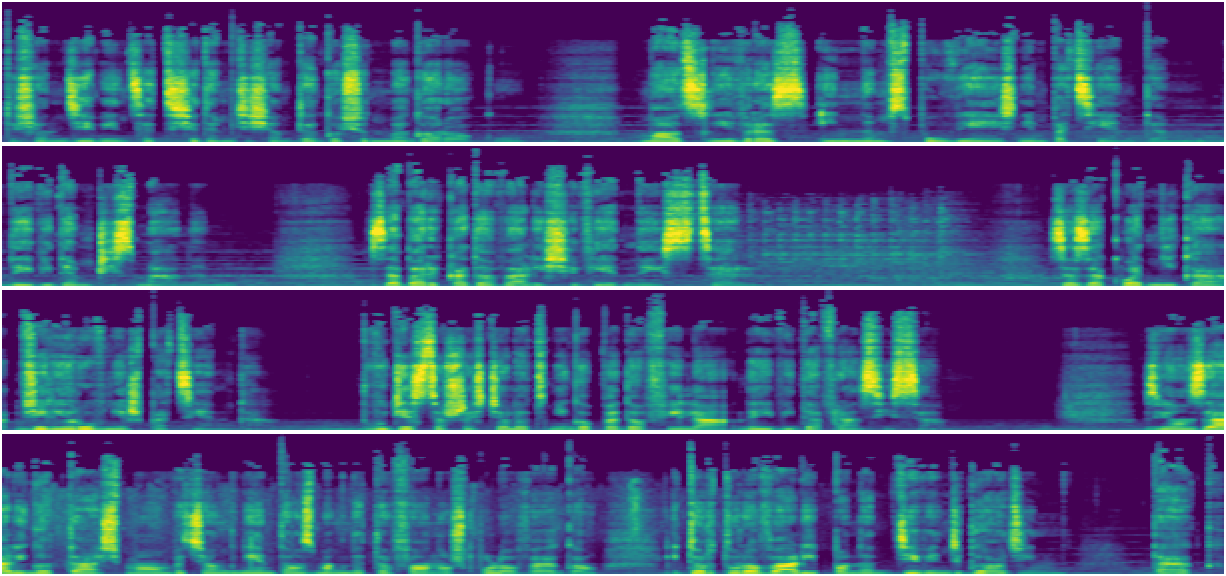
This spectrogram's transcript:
1977 roku Maudsley wraz z innym współwięźniem pacjentem, Davidem Chismanem, zabarykadowali się w jednej z cel. Za zakładnika wzięli również pacjenta, 26-letniego pedofila Davida Francisa. Związali go taśmą wyciągniętą z magnetofonu szpulowego i torturowali ponad 9 godzin, tak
